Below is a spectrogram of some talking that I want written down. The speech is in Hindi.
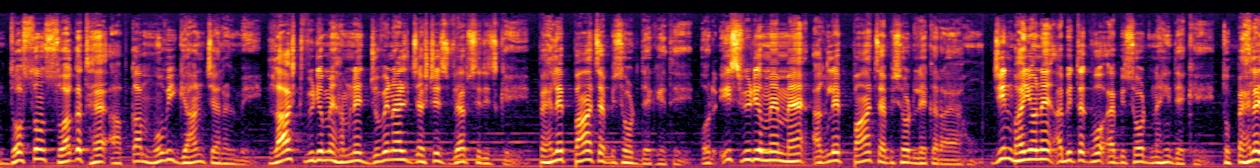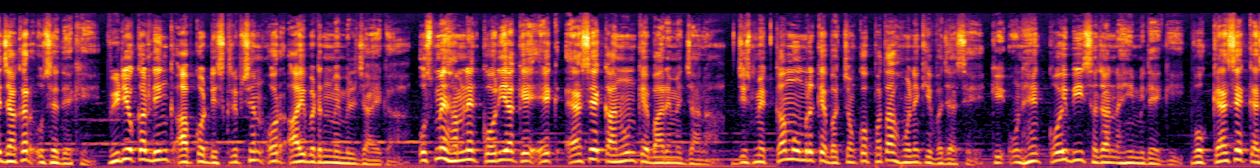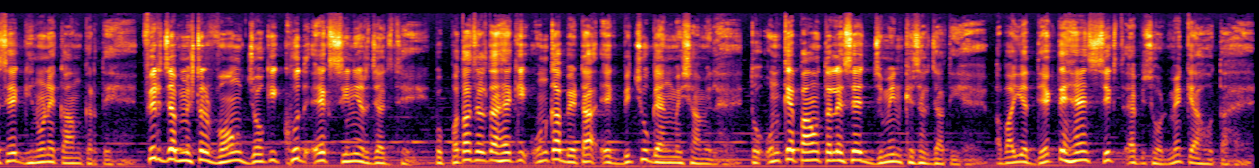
दोस्तों, स्वागत है आपका मूवी ज्ञान चैनल में। लास्ट वीडियो में हमने जुवेनाइल जस्टिस वेब सीरीज़ के पहले पाँच एपिसोड देखे थे और इस वीडियो में मैं अगले पाँच एपिसोड लेकर आया हूँ। जिन भाइयों ने अभी तक वो एपिसोड नहीं देखे तो पहले जाकर उसे देखें। वीडियो का लिंक आपको डिस्क्रिप्शन और आई बटन में मिल जाएगा। उसमें हमने कोरिया के एक ऐसे कानून के बारे में जाना, जिसमें कम उम्र के बच्चों को पता होने की वजह से कि उन्हें कोई भी सजा नहीं मिलेगी, वो कैसे कैसे घिनौने काम करते हैं। फिर जब मिस्टर वोंग, जो कि खुद एक सीनियर जज थे को पता चलता है कि उनका बेटा एक बिच्छू गैंग में शामिल है तो उनके पाँव तले से ज़मीन खिसक जाती है। अब आइए देखते हैं सिक्स एपिसोड में क्या होता है।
